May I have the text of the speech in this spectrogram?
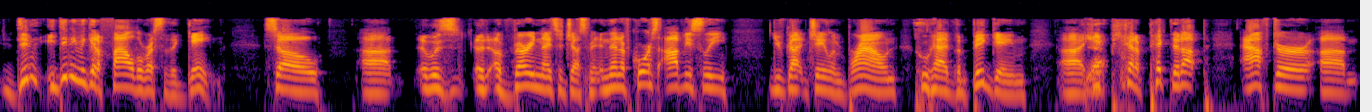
didn't he didn't even get a foul the rest of the game. So uh, it was a, a very nice adjustment. And then of course, obviously, you've got Jaylen Brown who had the big game. Uh, yeah. he, he kind of picked it up after um,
